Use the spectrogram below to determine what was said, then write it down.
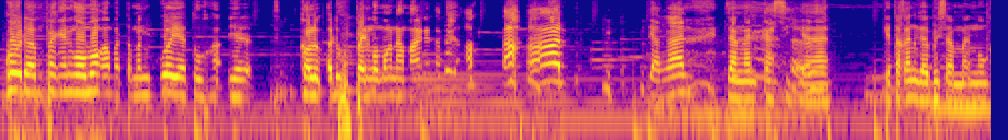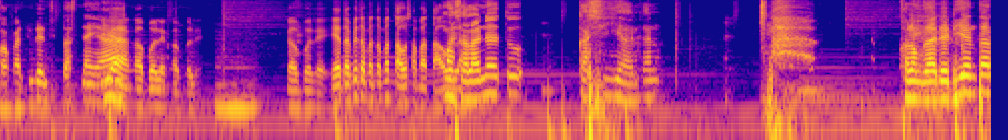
gue udah pengen ngomong sama temen gue ya Tuhan ya kalau aduh pengen ngomong namanya tapi aku tahan Jangan. jangan kasihan kita kan nggak bisa mengungkapkan identitasnya ya Iya, nggak boleh, nggak boleh. Nggak boleh. Ya tapi teman-teman tahu sama tahu lah. masalahnya itu kasihan kan kalau nggak ada dia ntar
